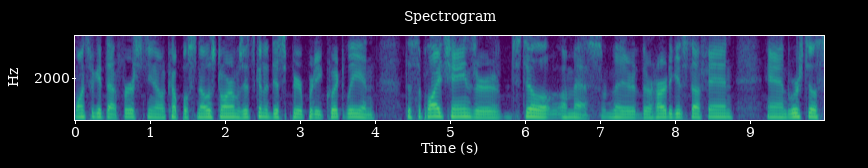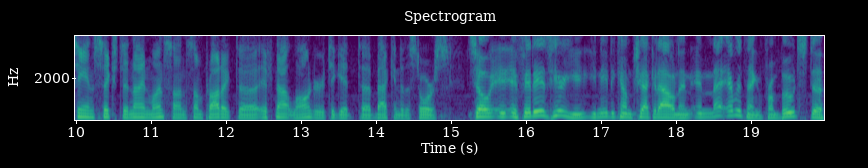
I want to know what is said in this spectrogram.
once we get that first, you know, couple snowstorms, it's going to disappear pretty quickly. And the supply chains are still a mess. They're, they're hard to get stuff in. And we're still seeing six to nine months on some product, uh, if not longer, to get uh, back into the stores. So if it is here, you, you need to come check it out, and and that, everything from boots to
